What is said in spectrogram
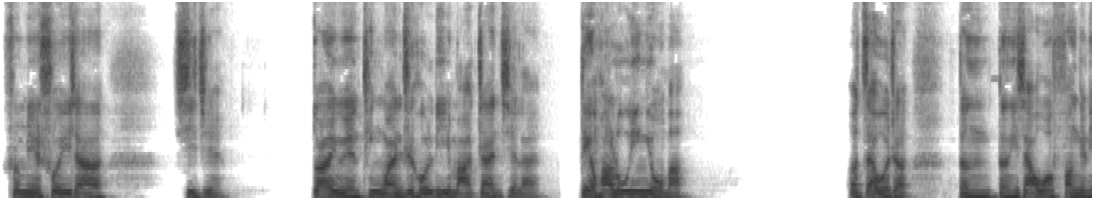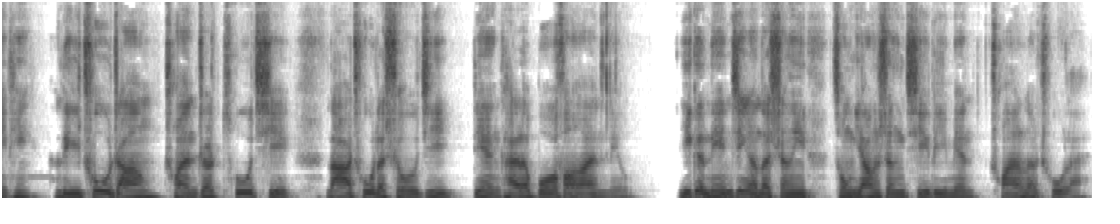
顺便说一下细节。端远听完之后立马站起来：“电话录音有吗？”“呃，在我这。等等一下，我放给你听。”李处长喘着粗气，拿出了手机，点开了播放按钮。一个年轻人的声音从扬声器里面传了出来。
